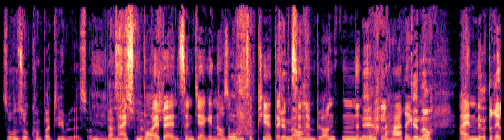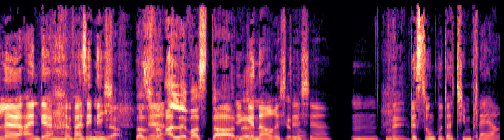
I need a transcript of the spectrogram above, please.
so und so kompatibel ist. Und Ja, das die ist meisten Boybands sind ja genauso Uff, konzipiert. Da genau. gibt's dann einen blonden, einen Ja, dunkelhaarigen, genau. einen mit Brille, einen, der, weiß ich nicht. Ja, das ist für alle was da, ne? Genau, richtig. Genau. Ja. Mhm. Nee. Bist du ein guter Teamplayer?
